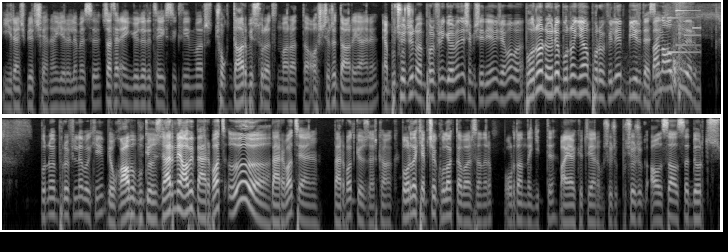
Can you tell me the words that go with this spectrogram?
İğrenç bir çene gerilemesi. Zaten engülerite eksikliğin var. Çok dar bir suratın var hatta. Aşırı dar yani. Ya bu çocuğun ön profilini görmediğim için bir şey diyemeyeceğim ama bunun önü bunun yan profili bir desek. Ben 6 veririm. Bunun ön profiline bakayım. Yok abi bu gözler ne abi? Berbat. Iı. Berbat yani. Berbat gözler kanka. Bu arada kepçe kulak da var sanırım. Oradan da gitti. Baya kötü yani bu çocuk. Bu çocuk alsa alsa 4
